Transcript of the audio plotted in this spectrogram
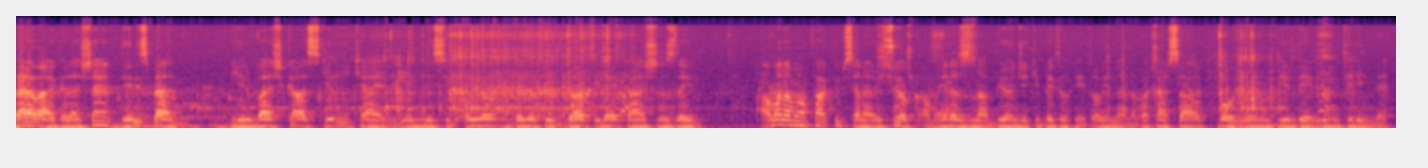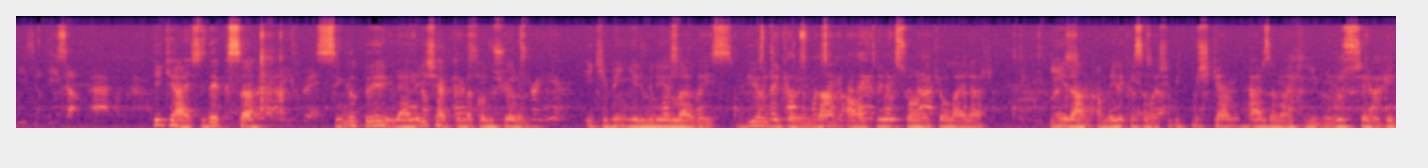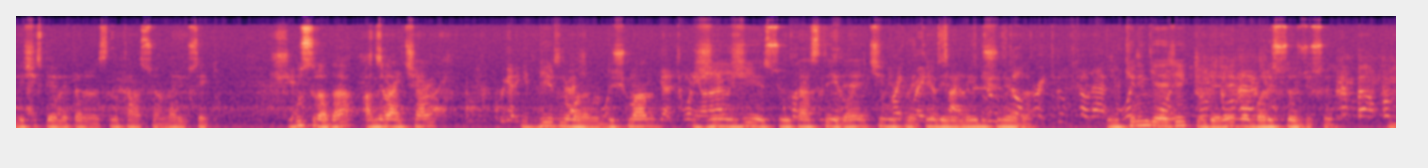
Merhaba arkadaşlar, Deniz ben. Bir başka askeri hikayeli yeni nesil oyun Battlefield 4 ile karşınızdayım. Aman aman farklı bir senaryosu yok ama en azından bir önceki Battlefield oyunlarına bakarsak bu oyun bir devrim niteliğinde. Hikayesi de kısa. Single player ilerleyiş hakkında konuşuyorum. 2020'li yıllardayız. Bir önceki oyundan 6 yıl sonraki olaylar. İran-Amerika savaşı bitmişken her zamanki gibi Rusya ve Birleşik Devletler arasında tansiyonlar yüksek. Bu sırada Amiral Chang bir numaralı düşman Jin Ji suikastı ile Çin hükümetini devirmeyi düşünüyordu. Ülkenin gelecek lideri ve barış sözcüsü.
